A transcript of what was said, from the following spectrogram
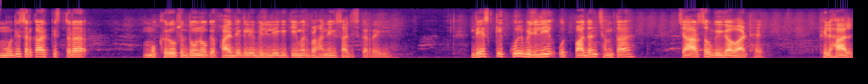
मोदी सरकार किस तरह मुख्य रूप से दोनों के फ़ायदे के लिए बिजली की कीमत बढ़ाने की साजिश कर रही है? देश की कुल बिजली उत्पादन क्षमता 400 गीगावाट है। फ़िलहाल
